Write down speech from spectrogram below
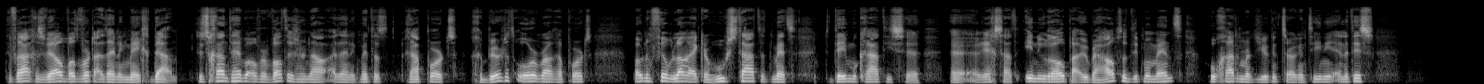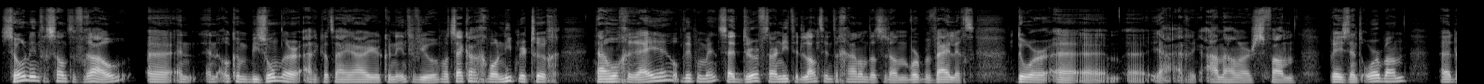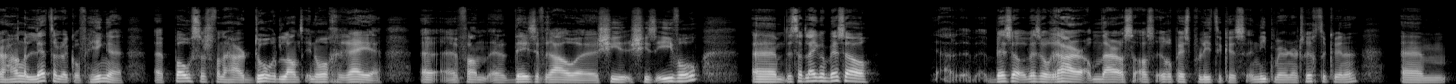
De vraag is wel, wat wordt er uiteindelijk mee gedaan? Dus we gaan het hebben over wat is er nou uiteindelijk met dat rapport gebeurd, het Orban-rapport. Maar ook nog veel belangrijker, hoe staat het met de democratische rechtsstaat in Europa überhaupt op dit moment? Hoe gaat het met Jurgen Targentini? En het is zo'n interessante vrouw. Uh, en, en ook een bijzonder eigenlijk dat wij haar hier kunnen interviewen. Want zij kan gewoon niet meer terug naar Hongarije op dit moment. Zij durft daar niet het land in te gaan, omdat ze dan wordt beveiligd door uh, uh, ja, eigenlijk aanhangers van president Orbán. er hangen letterlijk of hingen posters van haar door het land in Hongarije. van deze vrouw, she, she's evil. Ehm, dus dat lijkt me best wel ja, best wel, best wel raar om daar als, als Europees politicus niet meer naar terug te kunnen. Um,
